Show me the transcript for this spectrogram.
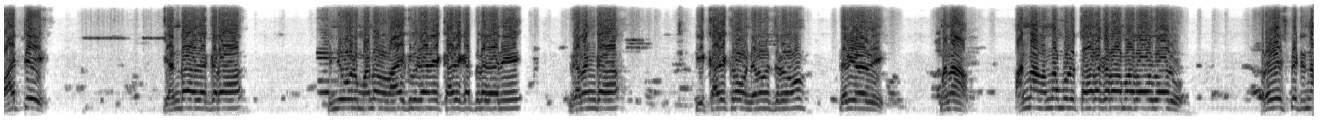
పార్టీ జెండా దగ్గర పింజమూరు మండల నాయకులు కానీ కార్యకర్తలు కానీ ఘనంగా ఈ కార్యక్రమం నిర్వహించడం జరిగినది. మన అన్న నందమూరి తారక రామారావు గారు ప్రవేశపెట్టిన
